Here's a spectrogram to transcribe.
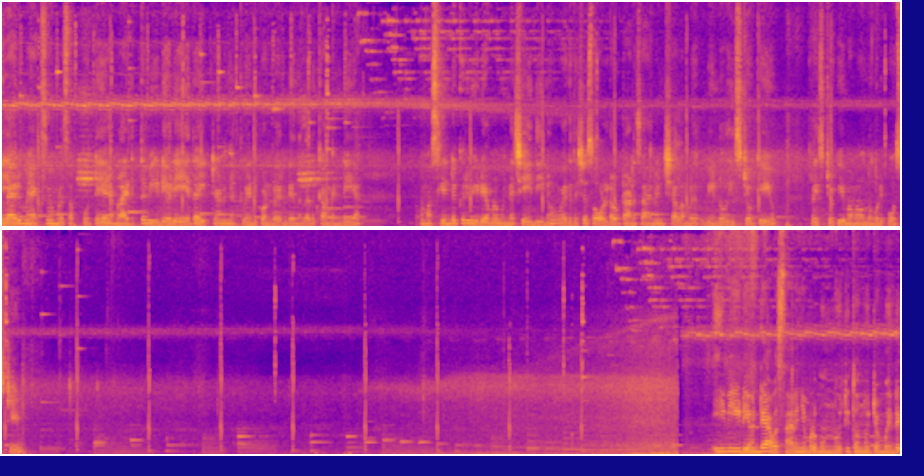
എല്ലാവരും മാക്സിമം നമ്മളെ സപ്പോർട്ട് ചെയ്യുക. നമ്മൾ അടുത്ത വീഡിയോയിൽ ഏത് ഐറ്റമാണ് നിങ്ങൾക്ക് വേണ്ടി കൊണ്ടുവരേണ്ടത് എന്നുള്ളത് കമന്റ് ചെയ്യുക. മസ്ലിന്റെ ഒക്കെ ഒരു വീഡിയോ നമ്മൾ മുന്നേ ചെയ്തിരുന്നു. ഏകദേശം സോൾഡ് ഔട്ട് ആണ് സാധനം. ഇൻഷാല്ല നമ്മൾ വീണ്ടും റീസ്റ്റോക്ക് ചെയ്യും. റീസ്റ്റോക്ക് ചെയ്യുമ്പോൾ നമ്മൾ ഒന്നും കൂടി പോസ്റ്റ് ചെയ്യും. ഈ വീഡിയോന്റെ അവസാനം നമ്മൾ മുന്നൂറ്റി തൊണ്ണൂറ്റൊമ്പതിന്റെ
